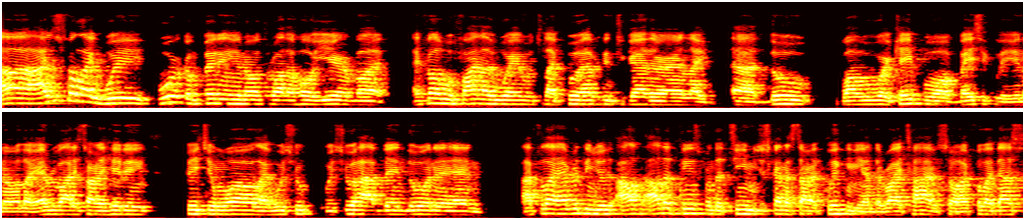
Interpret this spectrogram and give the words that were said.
I just felt like we, we were competing, you know, throughout the whole year, but I felt we finally were able to like put everything together and like uh, do what we were capable of, basically. You know, like everybody started hitting pitching well, like we should we should have been doing it. And I feel like everything just all, all the things from the team just kind of started clicking at the right time. So I feel like that's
